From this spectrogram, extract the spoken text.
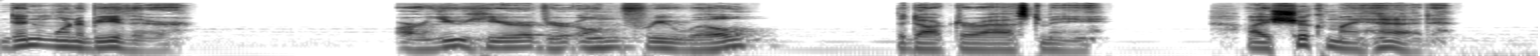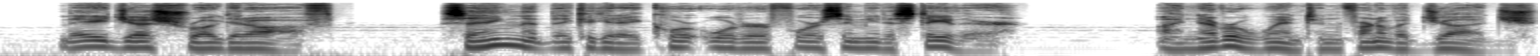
didn't want to be there. Are you here of your own free will? The doctor asked me. I shook my head. They just shrugged it off, saying that they could get a court order forcing me to stay there. I never went in front of a judge.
